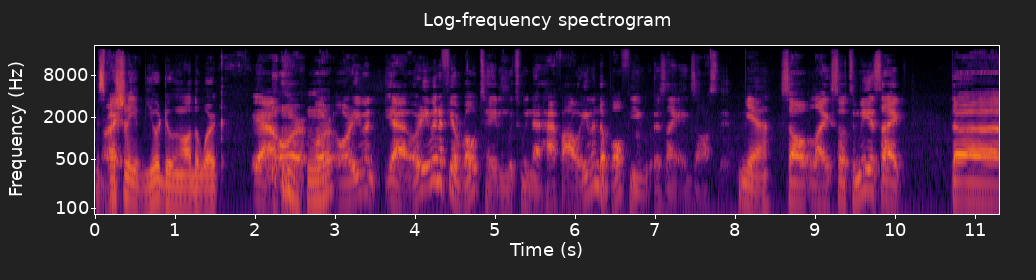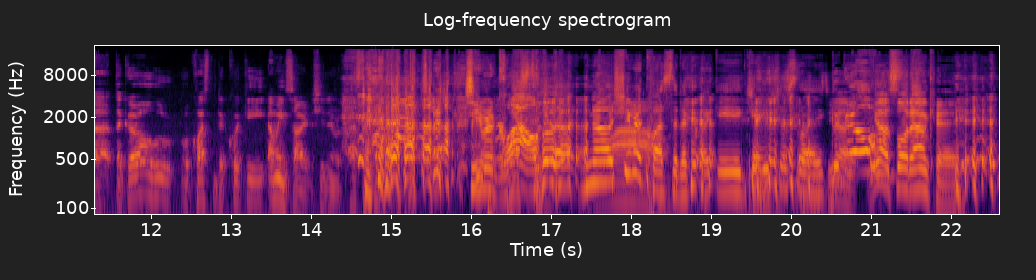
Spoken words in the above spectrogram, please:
Especially if you're doing all the work. Yeah, or, mm-hmm. or or even yeah, or even if you're rotating between that half hour, even the both of you is like exhausted. Yeah. So like so to me it's like the the girl who requested the quickie. I mean, sorry, she didn't request. it. She requested. Uh, no, she requested a quickie. Kay's just like, You gotta, girl you gotta slow down, Kay.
